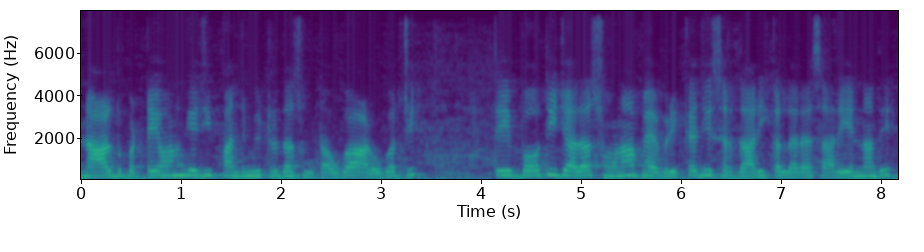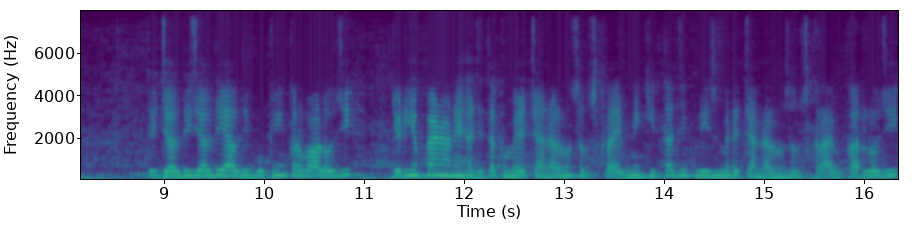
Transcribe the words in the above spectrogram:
ਨਾਲ ਦੁਪੱਟੇ ਆਉਣਗੇ ਜੀ। 5 ਮੀਟਰ ਦਾ ਸੂਟ ਆਊਗਾ ਆਲ ਓਵਰ ਜੀ। ਤੇ ਬਹੁਤ ਹੀ ਜ਼ਿਆਦਾ ਸੋਹਣਾ ਫੈਬਰਿਕ ਹੈ ਜੀ। ਸਰਦਾਰੀ ਕਲਰ ਹੈ ਸਾਰੇ ਇਹਨਾਂ ਦੇ। ਅਤੇ ਜਲਦੀ ਜਲਦੀ ਆਪਦੀ ਬੁਕਿੰਗ ਕਰਵਾ ਲਓ ਜੀ। ਜਿਹੜੀਆਂ ਭੈਣਾਂ ਨੇ ਹਜੇ ਤੱਕ ਮੇਰੇ ਚੈਨਲ ਨੂੰ ਸਬਸਕ੍ਰਾਈਬ ਨਹੀਂ ਕੀਤਾ ਜੀ ਪਲੀਜ਼ ਮੇਰੇ ਚੈਨਲ ਨੂੰ ਸਬਸਕ੍ਰਾਈਬ ਕਰ ਲਓ ਜੀ।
